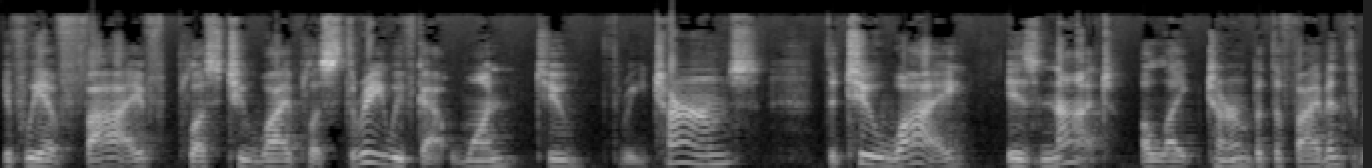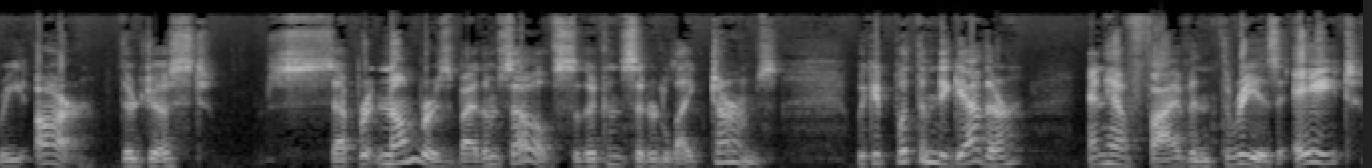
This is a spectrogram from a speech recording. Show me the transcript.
If we have 5 plus 2y plus 3, we've got 1, 2, 3 terms. The 2y is not a like term, but the 5 and 3 are. They're just separate numbers by themselves, so they're considered like terms. We could put them together and have 5 and 3 is 8.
